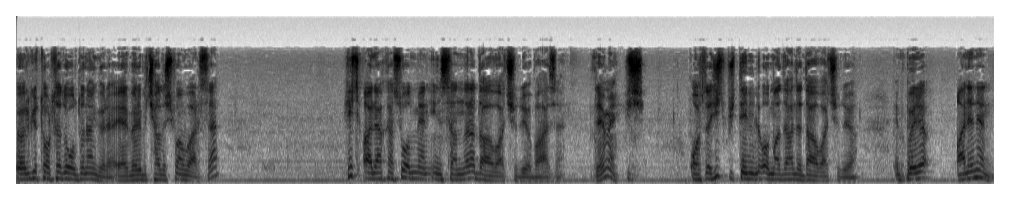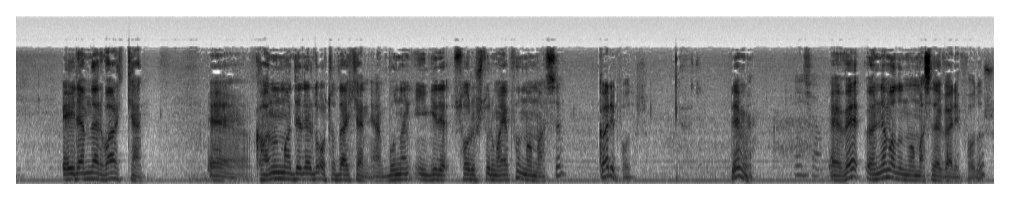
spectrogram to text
örgüt ortada olduğuna göre eğer böyle bir çalışma varsa hiç alakası olmayan insanlara dava açılıyor bazen. Değil mi? Hiç ortada hiçbir delil olmadığı halde dava açılıyor. E, böyle alenen eylemler varken e, kanun maddeleri de ortadayken yani bundan ilgili soruşturma yapılmaması garip olur. Değil mi? İnşallah. E, ve önlem alınmaması da garip olur.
